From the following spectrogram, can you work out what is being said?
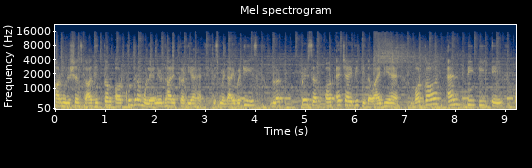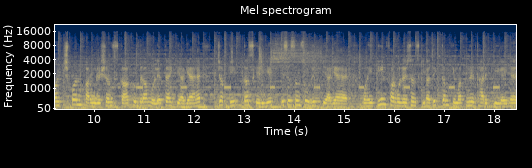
फार्मुलेशन का अधिकतम और खुदरा मूल्य निर्धारित कर दिया है। इसमें डायबिटीज़ ब्लड प्रेशर और एचआईवी की दवाएँ भी हैं। बतौर एन पी पी ए पचपन फार्मुलेशन का खुदरा मूल्य तय किया गया है, जबकि 10 के लिए इसे संशोधित किया गया है। वहीं तीन फार्मुलेशन की अधिकतम कीमत निर्धारित की गई है।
